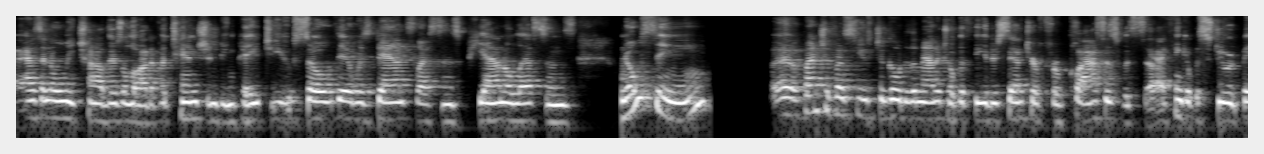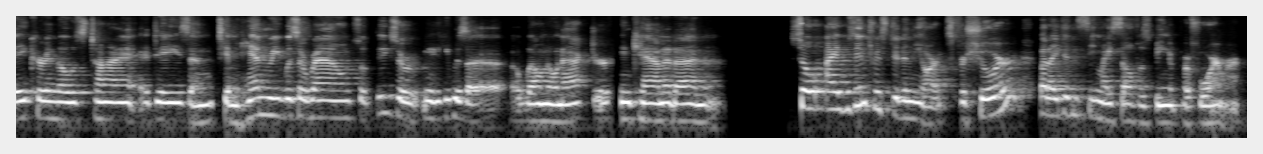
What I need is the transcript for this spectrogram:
as an only child, there's a lot of attention being paid to you. So, there was dance lessons, piano lessons, no singing, a bunch of us used to go to the Manitoba Theatre Center for classes with, I think it was Stuart Baker in those time, days, and Tim Henry was around. So these are, you know, he was a, a well known actor in Canada. And so I was interested in the arts for sure, but I didn't see myself as being a performer.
